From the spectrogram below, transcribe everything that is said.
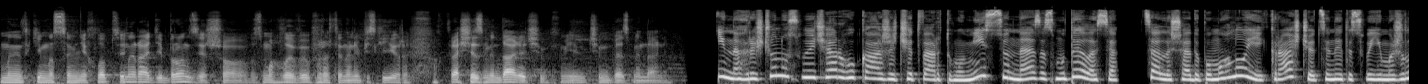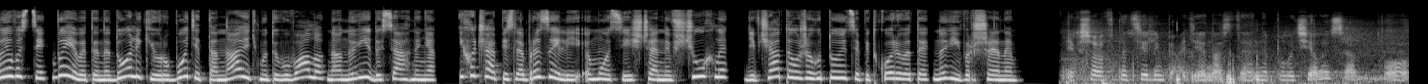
ми не такі масивні хлопці. Ми раді бронзі, що змогли вибрати на Олімпійські ігри. Краще з медаллю, чим, чим без медалі. Інна Грищун у свою чергу каже, четвертому місцю не засмутилася. Це лише допомогло їй краще оцінити свої можливості, виявити недоліки у роботі та навіть мотивувало на нові досягнення. І хоча після Бразилії емоції ще не вщухли, дівчата вже готуються підкорювати нові вершини. Якщо на цій Олімпіаді у нас це не вийшло по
